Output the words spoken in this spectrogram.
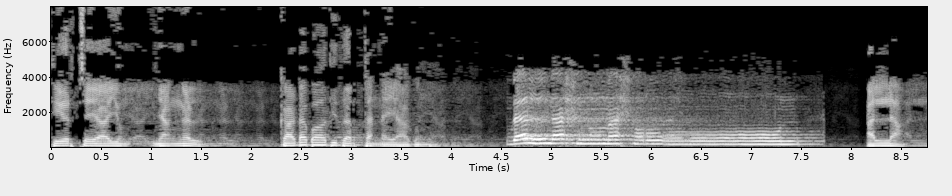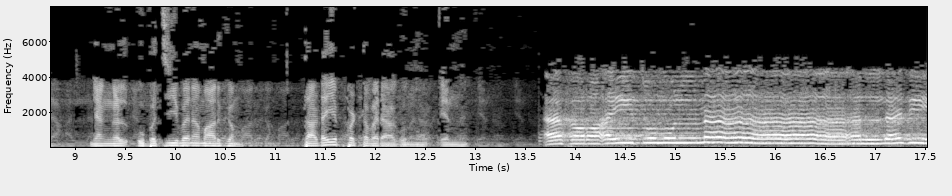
തീർച്ചയായും ഞങ്ങൾ കടബാധിതർ തന്നെയാകുന്നു بل نحن محرومون അല്ല ഞങ്ങൾ ഉപജീവനമാർഗം തടയപ്പെട്ടവരാകുന്നു എന്ന് أفرأيتم الماء الذي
